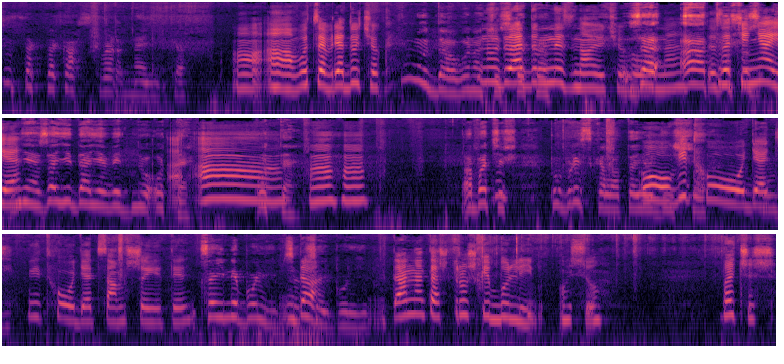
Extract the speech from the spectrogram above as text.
Тут так така скверненька. А, а, оце в рядочок. Ну да, вона Ну, щось да, така... не знаю, чого За- вона. а Це то, що затіняє? Ні, заїдає, видно, оте. А, Оте. ага. А бачиш, побризкала та й О, одійшов. відходять, відходять сам шити. Цей не болів, це Да. цей болів. Та Наташ трошки болів. Ось. о. Бачиш?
